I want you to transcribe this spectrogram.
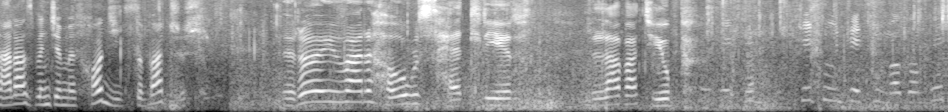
Zaraz będziemy wchodzić, zobaczysz. Röverhol Settler Lava Tube. Czy tu dzieci mogą być?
